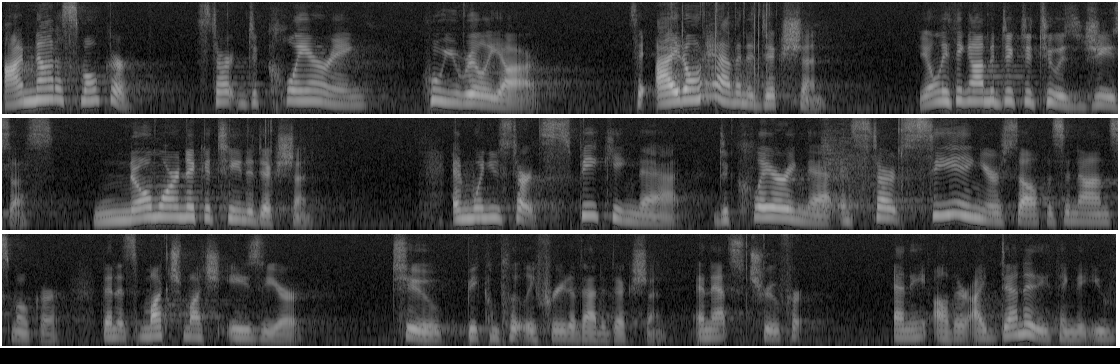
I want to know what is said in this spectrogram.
I'm not a smoker. Start declaring who you really are. Say, I don't have an addiction. The only thing I'm addicted to is Jesus. No more nicotine addiction. And when you start speaking that, declaring that, and start seeing yourself as a non smoker, then it's much, much easier to be completely freed of that addiction. And that's true for any other identity thing that you've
